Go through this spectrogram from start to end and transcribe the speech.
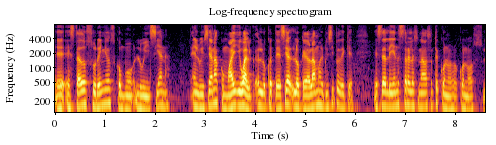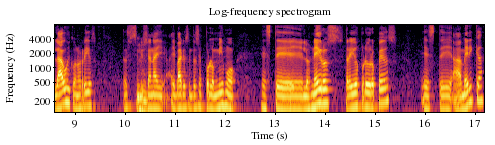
eh, estados sureños como Luisiana. En Luisiana, como hay igual, lo que te decía, lo que hablamos al principio de que esta leyenda está relacionada bastante con, con los lagos y con los ríos. Entonces, en Luisiana hay, hay varios. Entonces, por lo mismo, este, los negros traídos por europeos este, a América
